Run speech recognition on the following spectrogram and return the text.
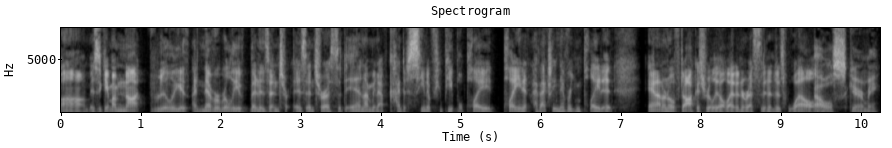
Um, is a game I'm not really, I never really have been as inter- as interested in. I mean, I've kind of seen a few people play it, playing it. I've actually never even played it, and I don't know if Doc is really all that interested in it as well. That will scare me.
